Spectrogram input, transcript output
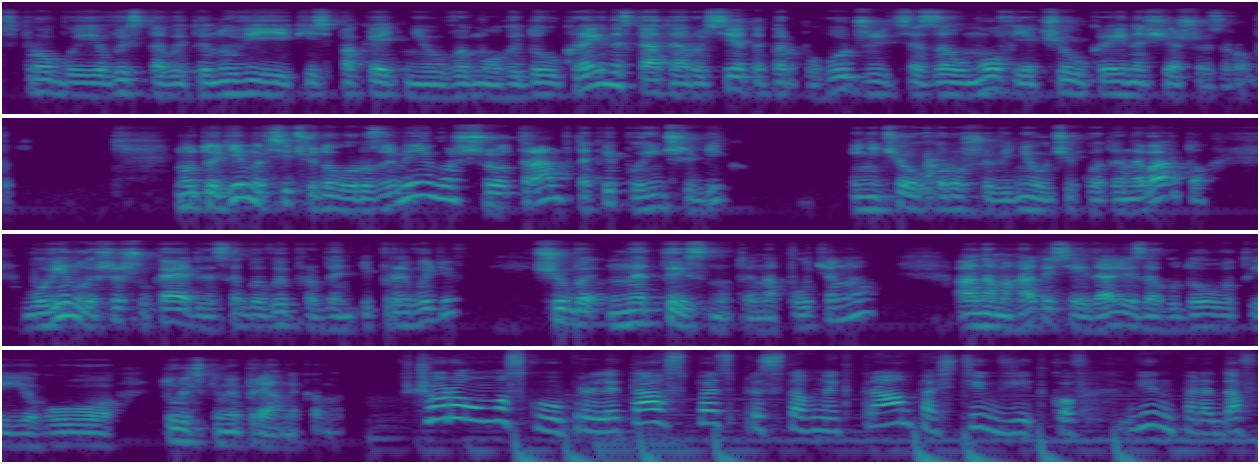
спробує виставити нові якісь пакетні вимоги до України, сказати, а Росія тепер погоджується за умов, якщо Україна ще щось зробить. Ну тоді ми всі чудово розуміємо, що Трамп таки по інший бік, і нічого хорошого від нього очікувати не варто, бо він лише шукає для себе виправдань і приводів, щоб не тиснути на Путіна, а намагатися і далі загодовувати його тульськими пряниками. Вчора у Москву прилітав спецпредставник Трампа Стів Вітков. Він передав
